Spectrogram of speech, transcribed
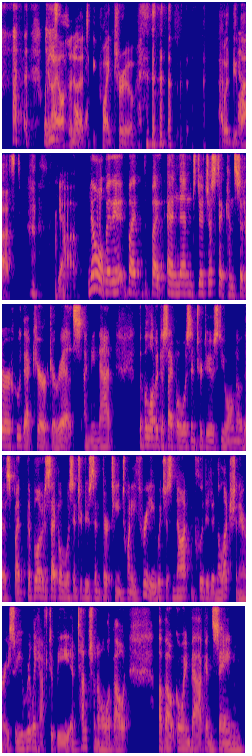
well, and I also know oh, that to be quite true. I would be Yeah. last. yeah no but it but but and then to, just to consider who that character is i mean that the beloved disciple was introduced you all know this but the beloved disciple was introduced in 1323 which is not included in the lectionary. So you really have to be intentional about about going back and saying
